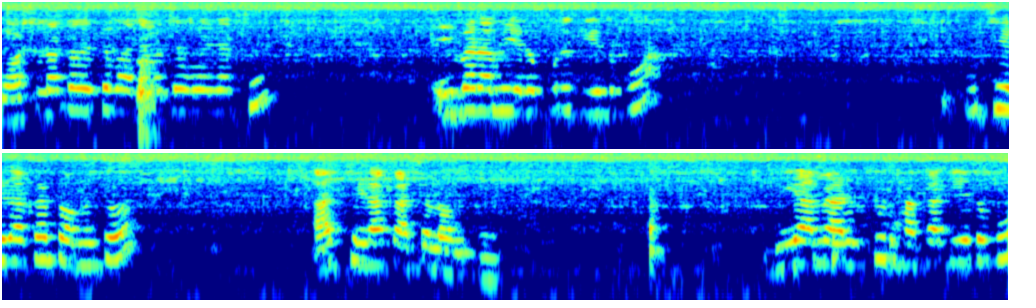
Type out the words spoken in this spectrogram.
মশলাটাও এতে ভাজা ভাজা হয়ে গেছে। এইবার আমি এর উপরে দিয়ে দেবো কুচিয়ে রাখা টমেটো আর ছেঁড়া কাঁচা লঙ্কা। দিয়ে আমি আরেকটু ঢাকা দিয়ে দেবো।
